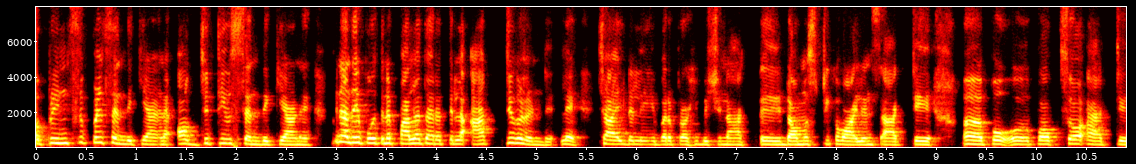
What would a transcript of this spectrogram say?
പ്രിൻസിപ്പിൾസ് എന്തൊക്കെയാണ്? ഒബ്ജക്റ്റീവ്സ് എന്തൊക്കെയാണ്? പിന്നെ അതേപോലെ തന്നെ പലതരത്തിലുള്ള ആക്ടുകൾ ഉണ്ട് അല്ലെ? Child labour prohibition act domestic violence act POCSO act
